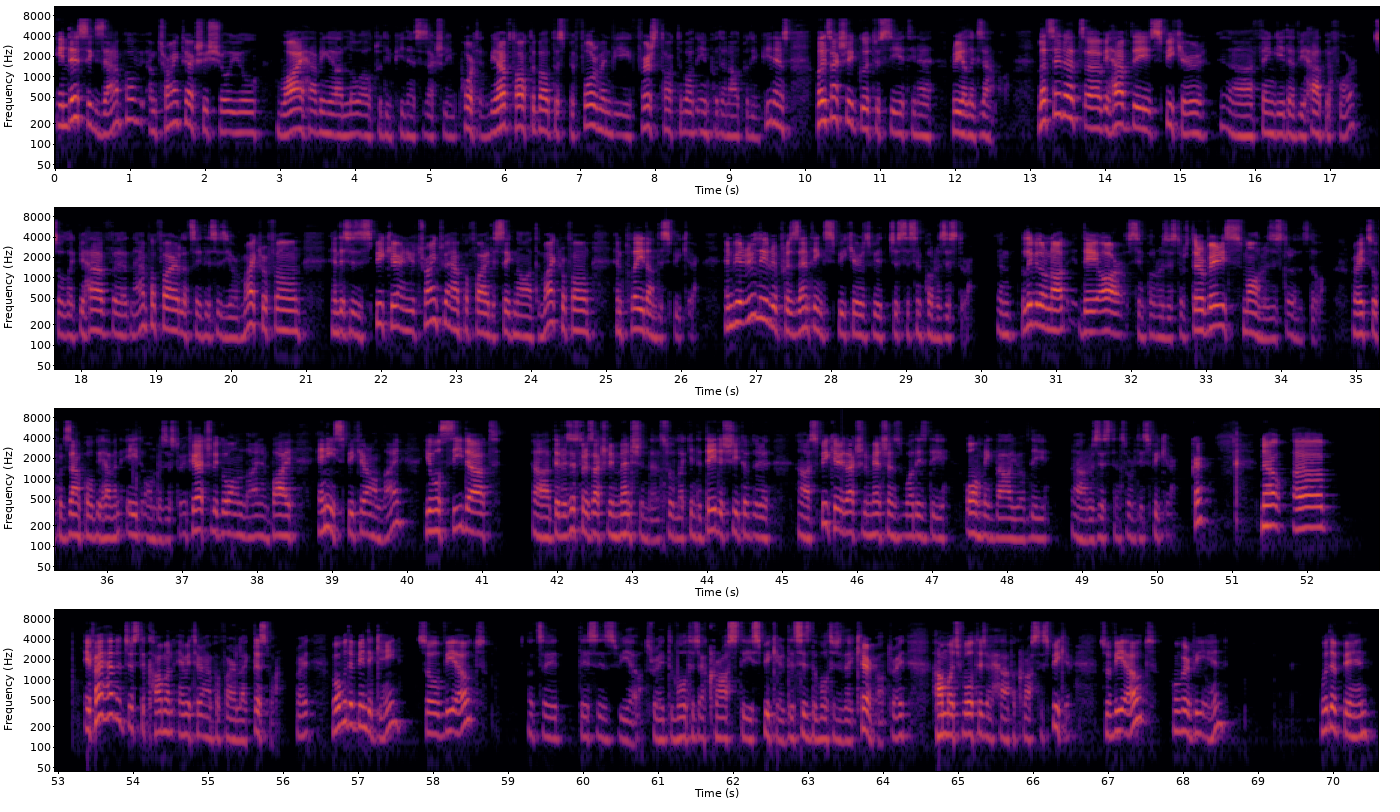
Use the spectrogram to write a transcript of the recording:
in this example, I'm trying to actually show you why having a low output impedance is actually important. We have talked about this before when we first talked about input and output impedance, but it's actually good to see it in a real example. Let's say that uh, we have the speaker uh, thingy that we had before. So like we have an amplifier, let's say this is your microphone, and this is a speaker, and you're trying to amplify the signal at the microphone and play it on the speaker. And we're really representing speakers with just a simple resistor. And believe it or not, they are simple resistors. They're very small resistors though, right? So for example, we have an 8 ohm resistor. If you actually go online and buy any speaker online, you will see that uh, the resistor is actually mentioned there. So like in the data sheet of the uh, speaker, it actually mentions what is the ohmic value of the uh, resistance or the speaker, okay? Now, uh, if I had just a common emitter amplifier like this one, right? What would have been the gain? So V out, let's say this is V out, right? The voltage across the speaker. This is the voltage that I care about, right? How much voltage I have across the speaker. So V out over V in would have been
